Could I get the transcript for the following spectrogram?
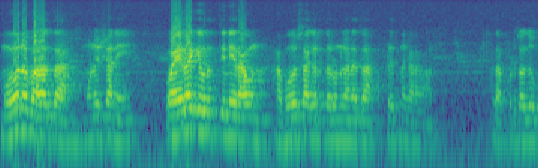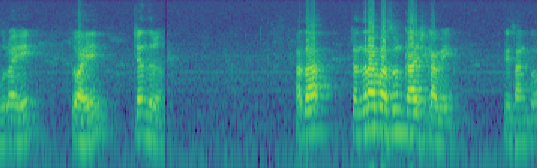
मोह न बाळगता मनुष्याने वैराग्य वृत्तीने राहून हा भवसागर तरुण जाण्याचा प्रयत्न करावा. आता पुढचा जो गुरु आहे तो आहे चंद्र. आता चंद्रापासून काय शिकावे ते सांगतो.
